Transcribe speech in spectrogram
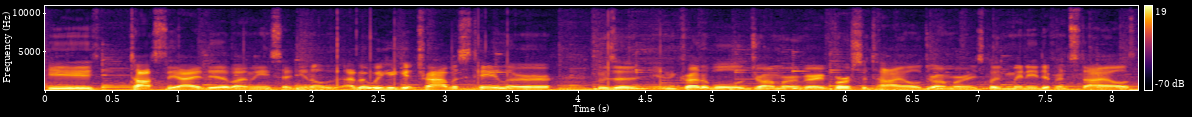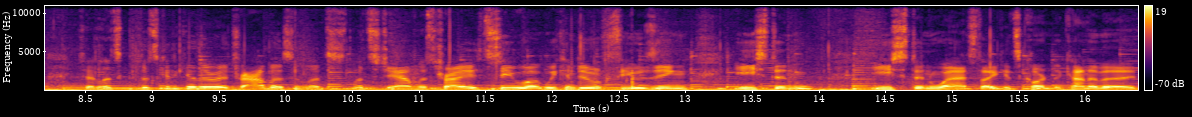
he tossed the idea by me. He said, you know, I bet we could get Travis Taylor, who's an incredible drummer, a very versatile drummer. He's played many different styles. He said, let's let's get together with Travis and let's let's jam. Let's try to see what we can do of fusing east and east and west. Like it's kind of a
